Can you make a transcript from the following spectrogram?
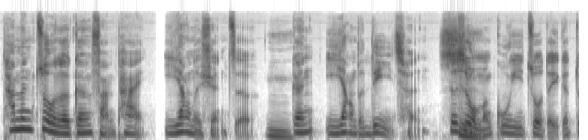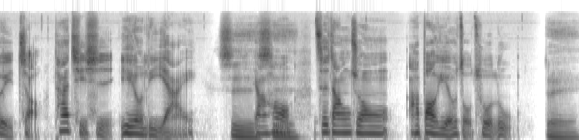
他们做了跟反派一样的选择，嗯，跟一样的历程，这是我们故意做的一个对照。他其实也有离癌。是，然后这当中阿豹也有走错路，对。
